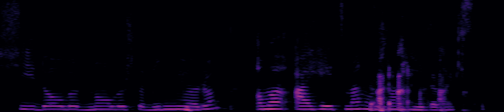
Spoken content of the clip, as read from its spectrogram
she de olur, ne olursa bilmiyorum. Ama I hate men o yüzden he demek istedim.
